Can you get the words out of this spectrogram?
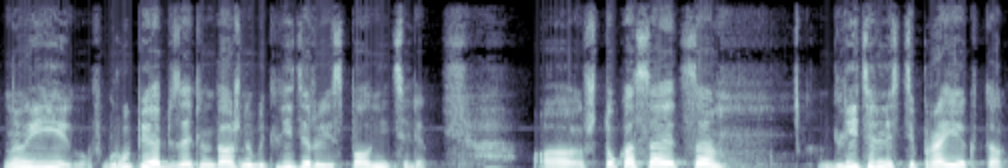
Ну и в группе обязательно должны быть лидеры и исполнители. А, что касается длительности проекта,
